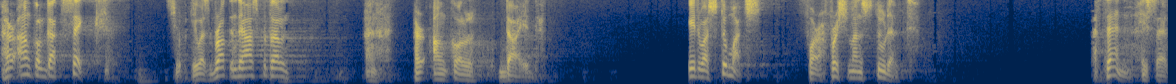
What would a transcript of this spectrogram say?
her uncle got sick. He was brought in the hospital, and her uncle died. It was too much for a freshman student. But then he said,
